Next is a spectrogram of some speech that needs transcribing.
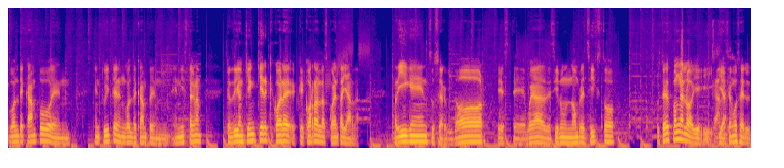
Gol de Campo, en, Twitter, en Gol de Campo, en, Instagram, que nos digan quién quiere que, corra, que corra las 40 yardas. Rigen, su servidor, este, voy a decir un nombre, el Sixto. Ustedes pónganlo y, hacemos el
